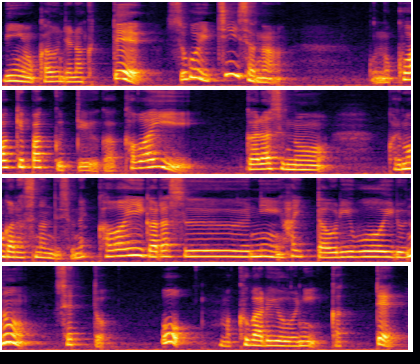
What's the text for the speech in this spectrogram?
瓶を買うんじゃなくてすごい小さなこの小分けパックっていうか可愛いガラスのこれもガラスなんですよね。可愛いガラスに入ったオリーブオイルのセットを、まあ、配るように買って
